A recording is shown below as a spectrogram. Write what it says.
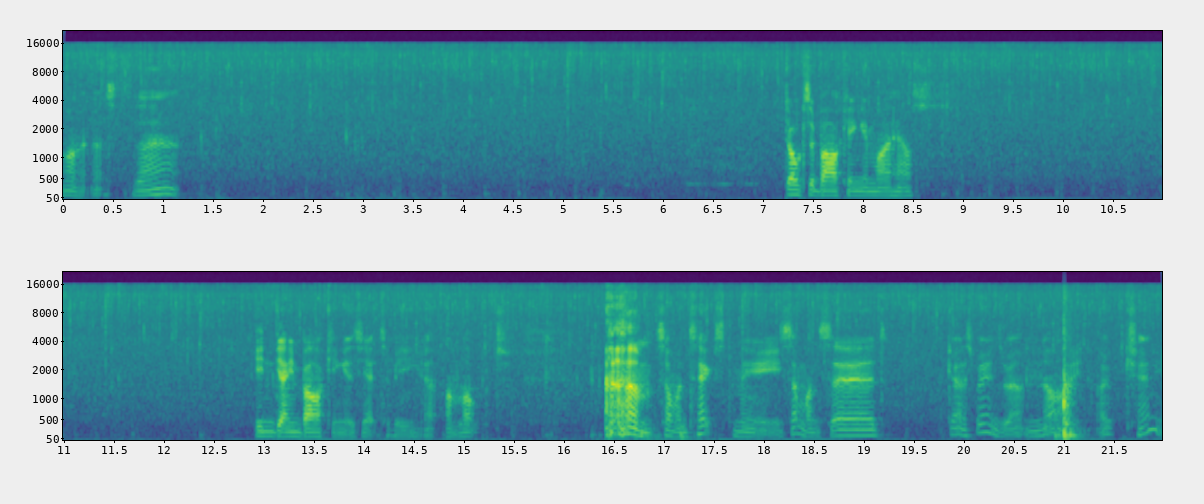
alright, that's that. Dogs are barking in my house. in-game barking is yet to be uh, unlocked. Someone texted me. Someone said, "Going spoons about nine. Okay.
